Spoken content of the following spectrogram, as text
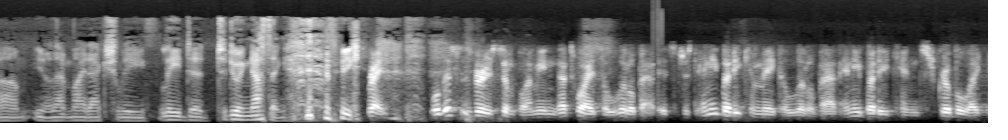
um, you know that might actually lead to to doing nothing. right. Well, this is very simple. I mean, that's why it's a little bet. It's just anybody can make a little bet. Anybody can scribble like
